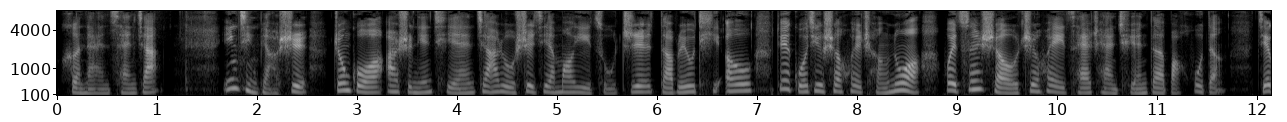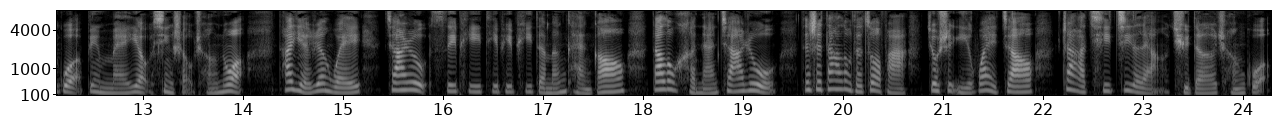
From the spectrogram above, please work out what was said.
很难参加。英景表示，中国二十年前加入世界贸易组织 WTO，对国际社会承诺会遵守智慧财产权的保护等，结果并没有信守承诺。他也认为加入 CPTPP 的门槛高，大陆很难加入。但是大陆的做法就是以外交诈欺伎俩取得成果。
